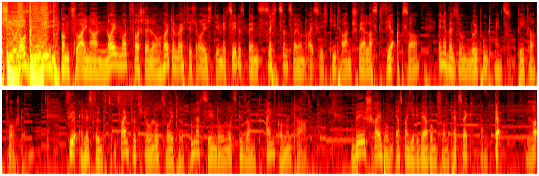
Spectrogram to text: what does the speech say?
seal your doom. Willkommen zu einer neuen Mod-Vorstellung. Heute möchte ich euch den Mercedes-Benz 1632 Titan Schwerlast 4-Achser in der Version 0.1 Beta vorstellen. Für LS15, 42 Downloads heute, 110 Downloads gesamt, ein Kommentar. Beschreibung, erstmal hier die Werbung von Petzweck, danke. So.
